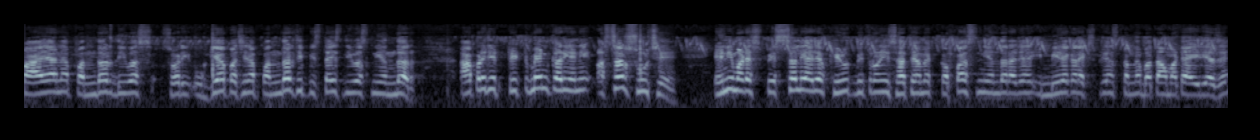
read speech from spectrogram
પાયાના પંદર દિવસ સોરી ઉગ્યા પછીના પંદરથી પિસ્તાલીસ દિવસની અંદર આપણે જે ટ્રીટમેન્ટ કરી એની અસર શું છે, એની માટે સ્પેશિયલી આજે ખેડૂત મિત્રોની સાથે અમે કપાસની અંદર આજે મિરેકલ એક્સપિરિયન્સ તમને બતાવવા માટે આવી રહ્યા છે.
